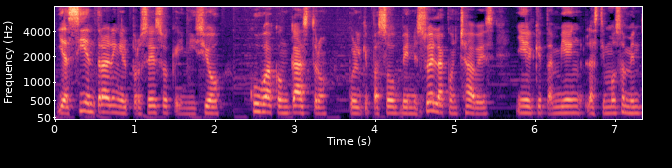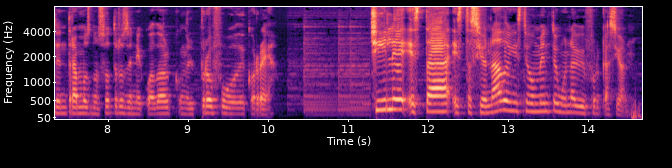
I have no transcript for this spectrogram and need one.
y así entrar en el proceso que inició Cuba con Castro, por el que pasó Venezuela con Chávez y en el que también lastimosamente entramos nosotros en Ecuador con el prófugo de Correa. Chile está estacionado en este momento en una bifurcación.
